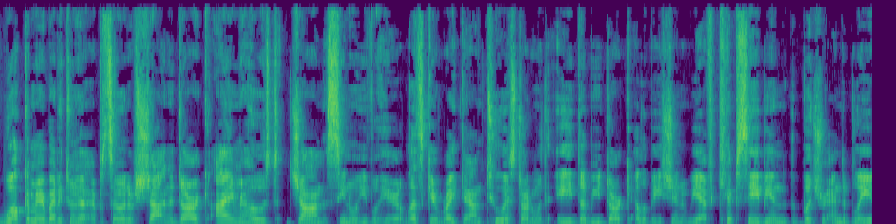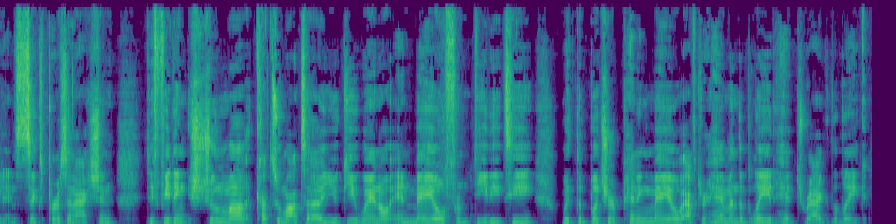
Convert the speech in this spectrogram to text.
Welcome everybody to another episode of Shot in the Dark. I am your host, John Cena Evil here. Let's get right down to it, starting with AEW Dark Elevation. We have Kip Sabian, the Butcher and the Blade in six person action, defeating Shunma Katsumata, Yuki Ueno, and Mayo from DDT, with the Butcher pinning Mayo after him and the Blade hit Drag the Lake.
